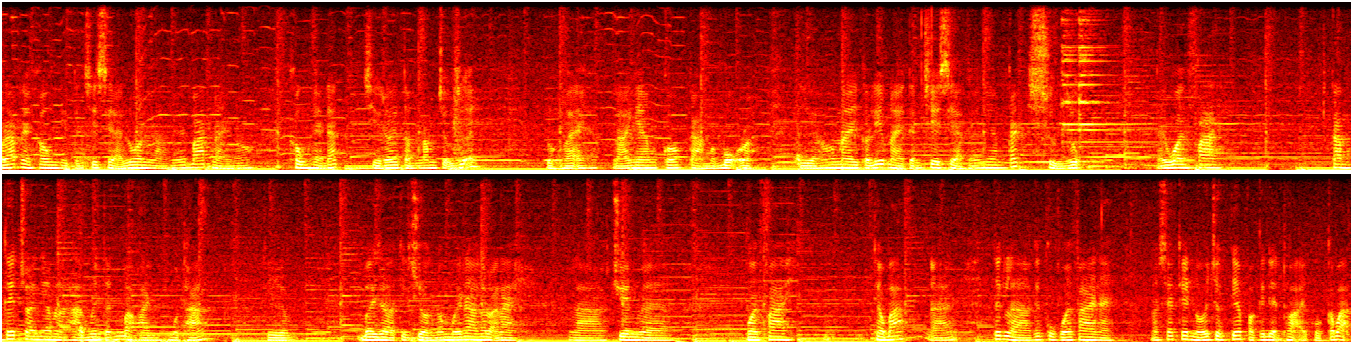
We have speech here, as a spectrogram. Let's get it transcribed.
có đắt hay không thì tấn chia sẻ luôn là cái bát này nó không hề đắt, chỉ rơi tầm 5 triệu rưỡi. Đủ vậy là anh em có cả một bộ rồi. Thì hôm nay clip này tấn chia sẻ với anh em cách sử dụng cái wifi. Cam kết cho anh em là hàng nguyên tấn bảo hành một tháng. Thì bây giờ thị trường nó mới ra cái loại này là chuyên về wifi theo bác. Đấy, tức là cái cục wifi này nó sẽ kết nối trực tiếp vào cái điện thoại của các bạn.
